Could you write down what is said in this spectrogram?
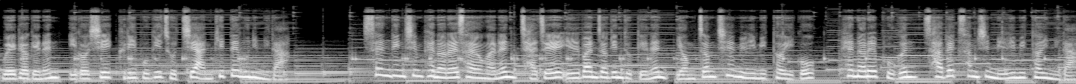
외벽에는 이것이 그리 보기 좋지 않기 때문입니다. 샌딩심 패널에 사용하는 자재의 일반적인 두께는 0.7mm이고 패널의 폭은 430mm입니다.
